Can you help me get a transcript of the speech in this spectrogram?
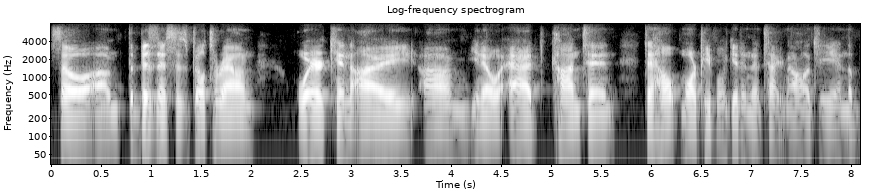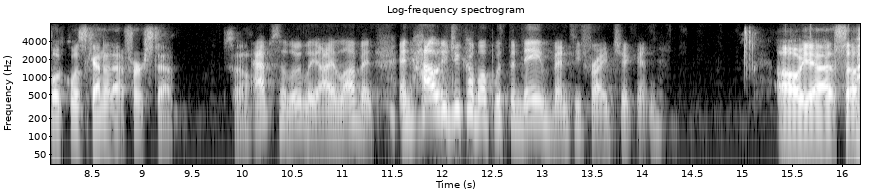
So um, the business is built around where can I, um, you know, add content to help more people get into technology, and the book was kind of that first step. So absolutely, I love it. And how did you come up with the name Venti Fried Chicken? Oh yeah, so uh,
